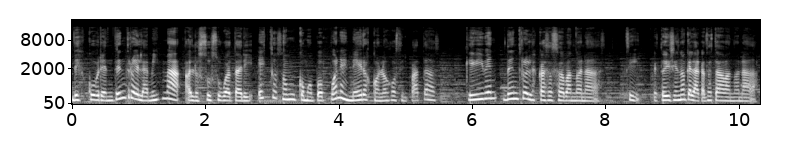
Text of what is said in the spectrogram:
descubren dentro de la misma a los Susuwatari. Estos son como popones negros con ojos y patas que viven dentro de las casas abandonadas. Sí, estoy diciendo que la casa está abandonada.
